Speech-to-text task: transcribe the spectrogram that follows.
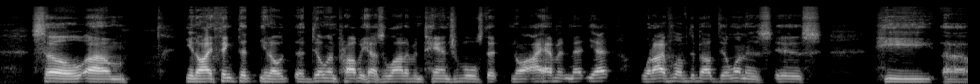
so, um, you know, I think that you know uh, Dylan probably has a lot of intangibles that you know I haven't met yet. What I've loved about Dylan is is he uh,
